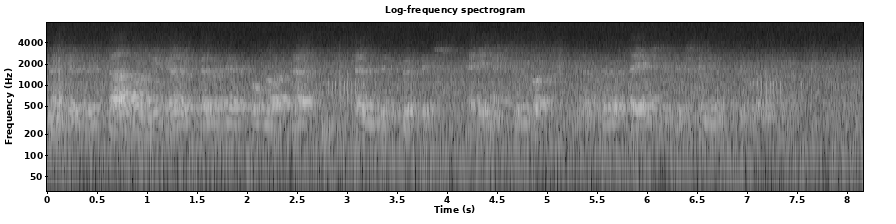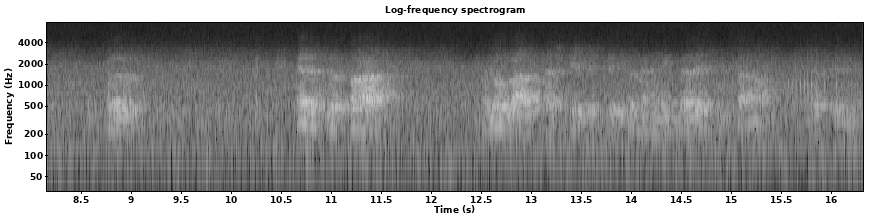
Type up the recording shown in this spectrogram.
12. század még előkelő helyet foglalt el szerződés kötés helyének joga, a teljesítés helyének joga. Először talán a jogválasztás kérdésébe mennék bele, és utána beszélünk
